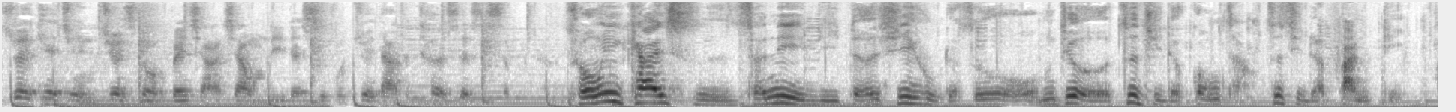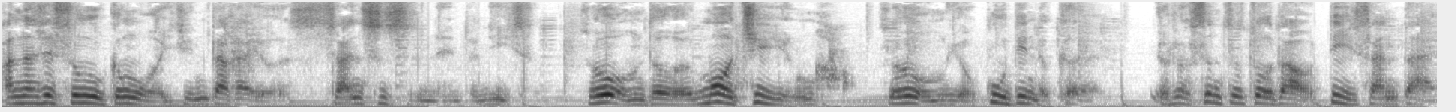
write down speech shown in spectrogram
所以可以请 James 跟我分享一下，我们李德西服最大的特色是什么呢？从一开始成立李德西服的时候，我们就有自己的工厂、自己的班底啊，那些师傅跟我已经大概有三四十年的历史，所以我们的默契很好，所以我们有固定的客人。有的甚至做到第三代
